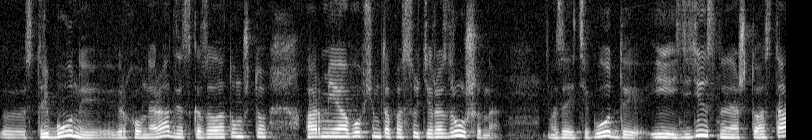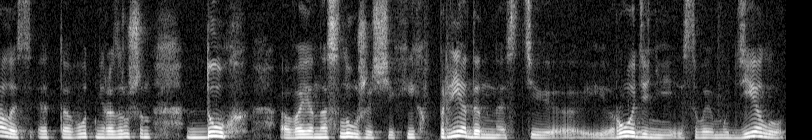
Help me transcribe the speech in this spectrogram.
э, с трибуны Верховной Рады, сказал о том, что армия, в общем-то, по сути, разрушена. За эти годы. И единственное, что осталось, это вот не разрушен дух военнослужащих, их преданности и родине, и своему делу.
